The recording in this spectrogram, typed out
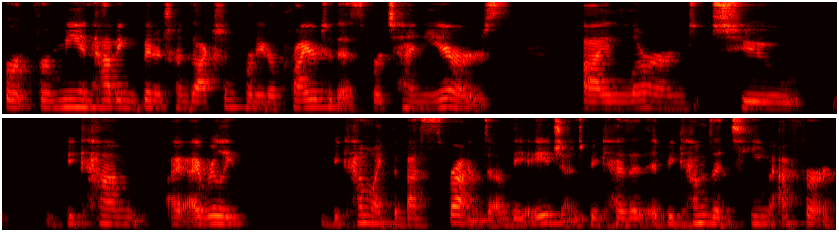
for, for me and having been a transaction coordinator prior to this for 10 years, I learned to become, I, I really become like the best friend of the agent because it, it becomes a team effort,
